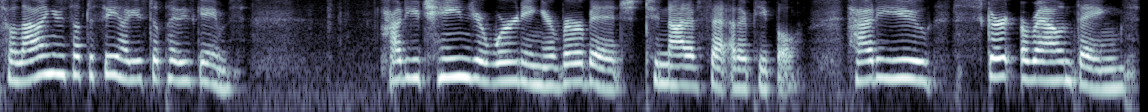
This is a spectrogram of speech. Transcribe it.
So, allowing yourself to see how you still play these games. How do you change your wording, your verbiage to not upset other people? How do you skirt around things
